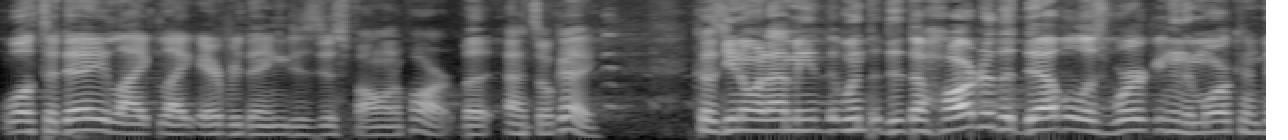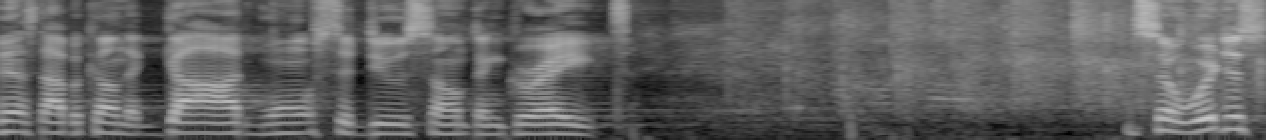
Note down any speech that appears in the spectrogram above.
Well, today, like like everything is just falling apart, but that's okay. Because you know what I mean? When the, the harder the devil is working, the more convinced I become that God wants to do something great. So we're just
